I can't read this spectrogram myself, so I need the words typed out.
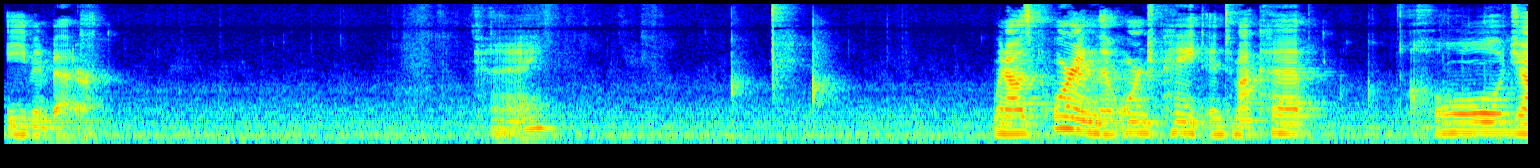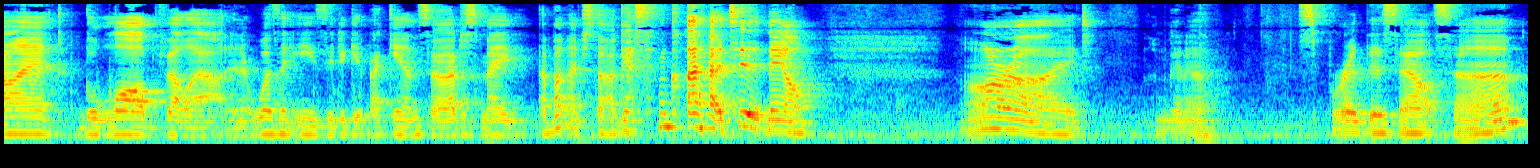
even better. Okay. When I was pouring the orange paint into my cup, a whole giant glob fell out and it wasn't easy to get back in, so I just made a bunch. So I guess I'm glad I did now. All right, I'm gonna spread this out some.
